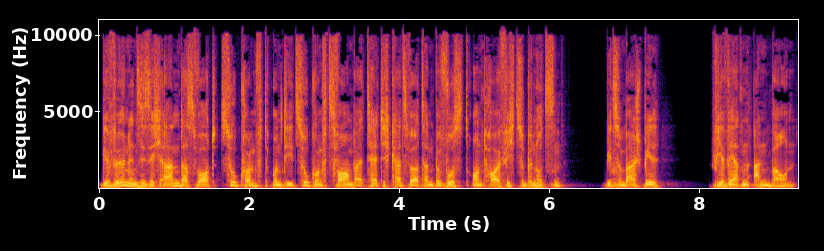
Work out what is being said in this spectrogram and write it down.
gewöhnen Sie sich an, das Wort Zukunft und die Zukunftsform bei Tätigkeitswörtern bewusst und häufig zu benutzen, wie zum Beispiel wir werden anbauen.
